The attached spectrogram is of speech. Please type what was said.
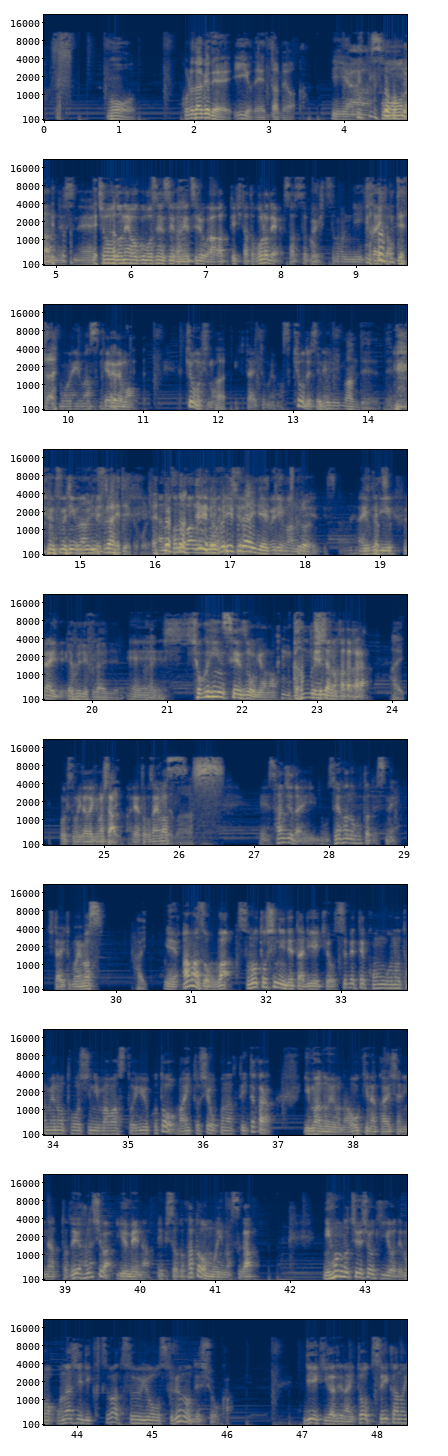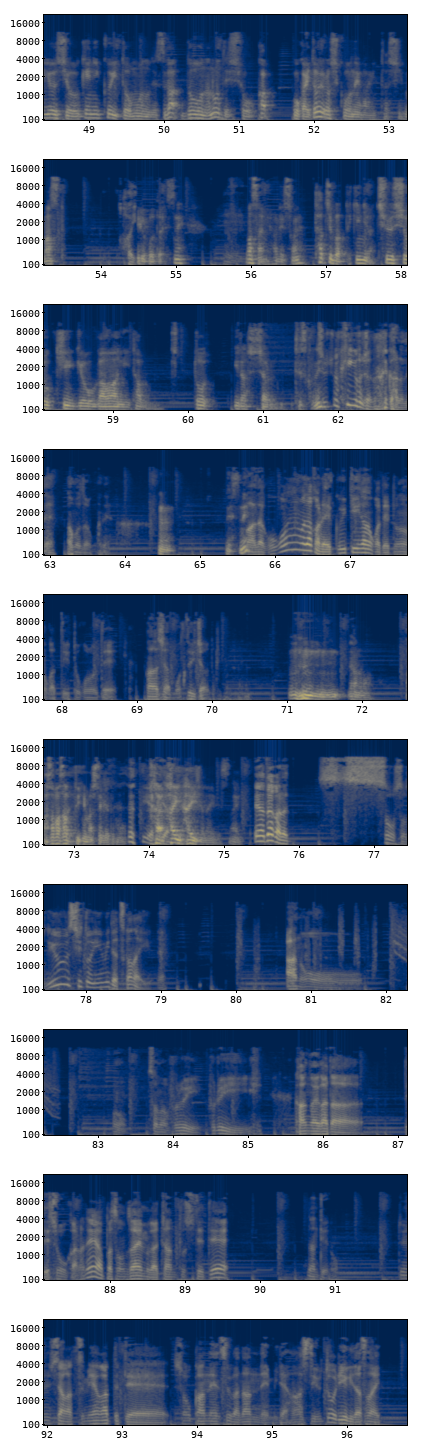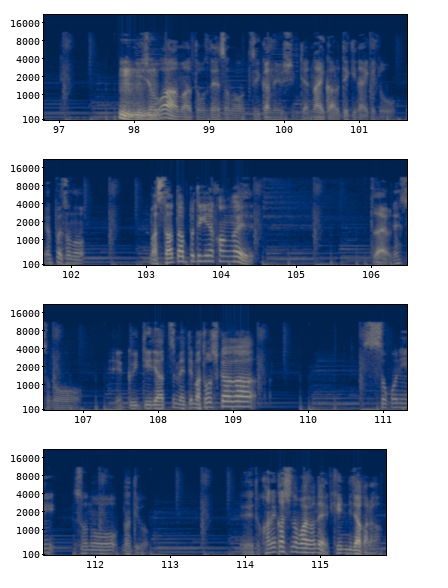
もう、これだけでいいよね、エンタメは。いやー、そうなんですね。ちょうどね、大久保先生が熱量が上がってきたところで、早速質問に行きたいと。思いますけれども、今日の質問行きたいと思います。今日ですね、 every Monday ね。every えー Monday every Friday か、これ。あの、この番組も every Friday every Monday ですからね。あ every Friday。every Friday えー、食品製造業の経営者の方から、はい。ご質問いただきました。はいありがとうございますありがとうござい。ます。えー30代の前半の方ですね、したいと思います。はい。えー、Amazon はその年に出た利益をすべて今後のための投資に回すということを毎年行っていたから、今のような大きな会社になったという話は有名なエピソードかと思いますが、日本の中小企業でも同じ理屈は通用するのでしょうか？利益が出ないと追加の融資を受けにくいと思うのですが、どうなのでしょうか？ご回答よろしくお願いいたします。はいと。いうことですね。うんまさにあれですかね。立場的には中小企業側に多分きっといらっしゃるんですかね中。小企業じゃないからね、アマゾンがね。うん。ですね。まあ、ここら辺はだからエクイティなのかデッドなのかっていうところで、話はもうついちゃうと。うんうん。あの、バサバサってきましたけども。いやはい、はい、はいじゃないです。はい。いや、だから、そうそう、融資という意味ではつかないよね。あのーうん、その古い、古い考え方でしょうからね。やっぱその財務がちゃんとしてて、なんていうの？純資産が積み上がってて、償還年数が何年みたいな話で言うと、利益出さないうん。以上は、まあ当然その追加の融資みたいなのないからできないけど、やっぱりその、まあスタートアップ的な考えだよね。その、エクイティで集めて、まあ投資家が、そこに、その、なんていうの、えっ、と、金貸しの場合はね、金利だから、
